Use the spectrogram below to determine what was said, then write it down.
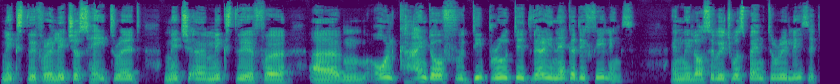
mixed with religious hatred mixed, uh, mixed with uh, um, all kind of deep rooted very negative feelings. And Milosevic was bent to release it.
